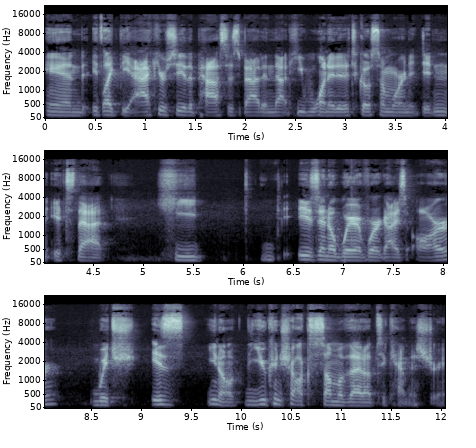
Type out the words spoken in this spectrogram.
and it's like the accuracy of the pass is bad in that he wanted it to go somewhere and it didn't. It's that he isn't aware of where guys are, which is, you know, you can chalk some of that up to chemistry.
